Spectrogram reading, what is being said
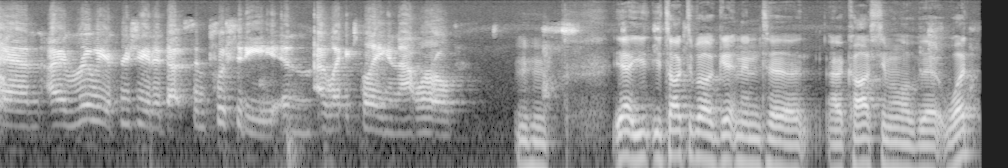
And I really appreciated that simplicity, and I liked playing in that world. Hmm Yeah, you, you talked about getting into uh, costume a little bit. What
